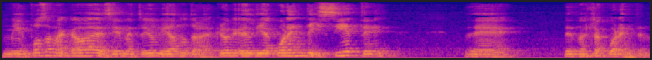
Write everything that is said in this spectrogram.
mi esposa me acaba de decir, me estoy olvidando otra vez, creo que es el día 47 de, de nuestra cuarentena.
